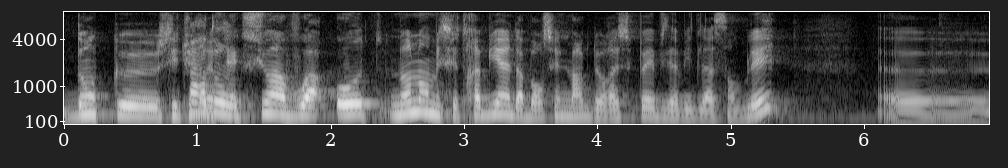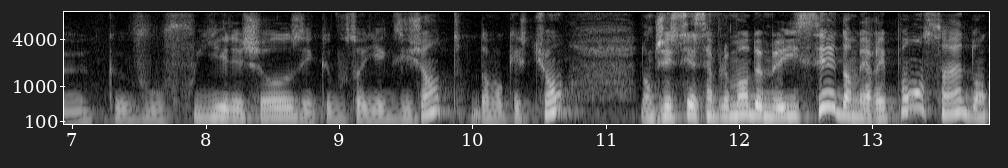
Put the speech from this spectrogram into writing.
Donc, euh, c'est une réflexion à voix haute. Non, non, mais c'est très bien. D'abord, c'est une marque de respect vis-à-vis de l'Assemblée. Euh, que vous fouillez les choses et que vous soyez exigeante dans vos questions. Donc j'essaie simplement de me hisser dans mes réponses, hein, donc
